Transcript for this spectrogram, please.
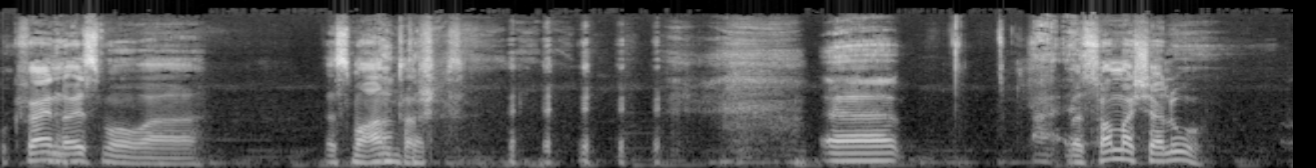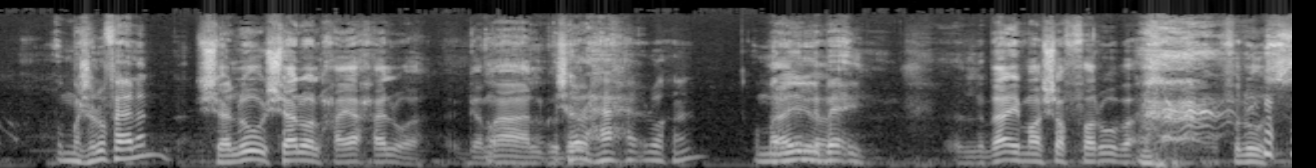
وكفاية إنه اسمه آه اسمه عنتر. عنتر. آه، بس هم شالوه. هم شالوه فعلا؟ شالوه شالوا الحياة حلوة. الجماعه شالوا الجداد. الحياة حلوة كمان؟ أمال إيه اللي أيوة. باقي؟ اللي باقي ما شفروه بقى. فلوس.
